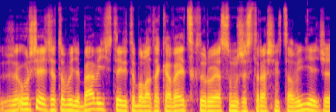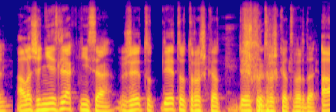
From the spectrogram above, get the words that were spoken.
Že určite ťa to bude baviť, vtedy to bola taká vec, ktorú ja som že strašne chcel vidieť, že... ale že nezľakni sa, že je to, je to, troška, je to troška tvrdé. A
